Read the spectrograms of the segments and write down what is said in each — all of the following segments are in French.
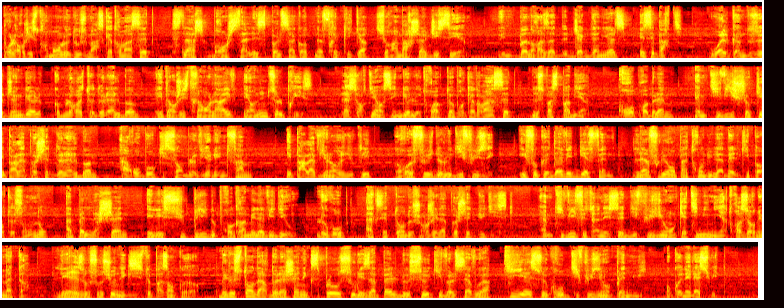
Pour l'enregistrement, le 12 mars 87, Slash branche sa Les Paul 59 réplica sur un Marshall GCM. Une bonne rasade de Jack Daniels et c'est parti. Welcome to the Jungle, comme le reste de l'album, est enregistré en live et en une seule prise. La sortie en single le 3 octobre 87 ne se passe pas bien. Gros problème, MTV choqué par la pochette de l'album, un robot qui semble violer une femme, et par la violence du clip, refuse de le diffuser. Il faut que David Geffen, l'influent patron du label qui porte son nom, appelle la chaîne et les supplie de programmer la vidéo, le groupe acceptant de changer la pochette du disque. MTV fait un essai de diffusion en catimini à 3 heures du matin. Les réseaux sociaux n'existent pas encore. Mais le standard de la chaîne explose sous les appels de ceux qui veulent savoir qui est ce groupe diffusé en pleine nuit. On connaît la suite.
